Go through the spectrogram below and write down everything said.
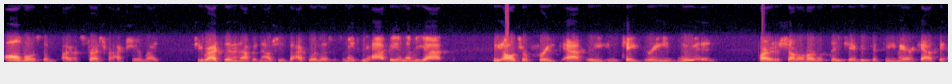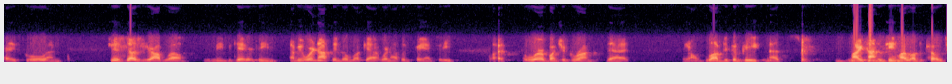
almost a, a stress fracture. But she rested enough, and now she's back with us, which makes me happy. And then we got the ultra freak athlete Kate Green, who is part of the shuttle hurdle state championship team here at Cascade High School, and just does the job well. The mean potato team. I mean, we're nothing to look at. We're nothing fancy, but we're a bunch of grunts that you know love to compete, and that's my kind of team. I love to coach.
